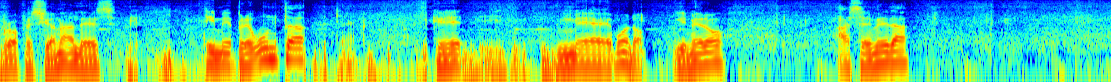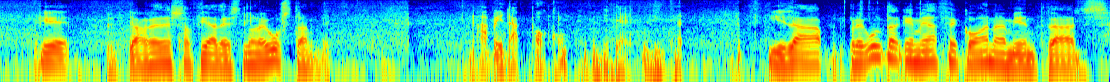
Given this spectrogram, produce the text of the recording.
profesionales, y me pregunta que, me, bueno, primero asevera que las redes sociales no le gustan. A mí tampoco. Y la pregunta que me hace Koana mientras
